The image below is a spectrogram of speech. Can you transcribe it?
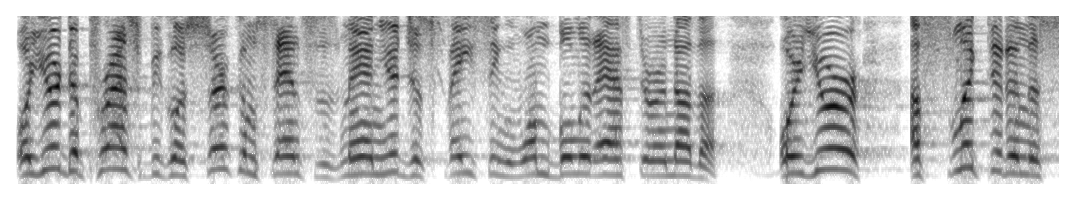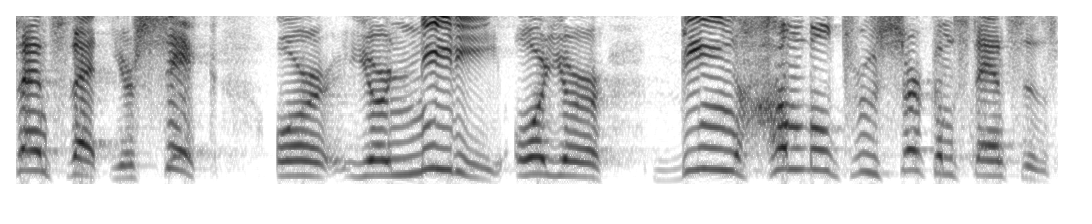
or you're depressed because circumstances, man, you're just facing one bullet after another. Or you're afflicted in the sense that you're sick, or you're needy, or you're being humbled through circumstances.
